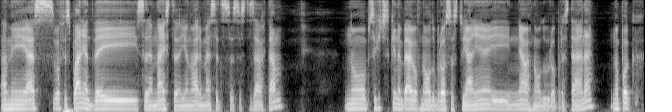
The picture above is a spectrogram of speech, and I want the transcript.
Ами аз в Испания 2017 януари месец се състезавах там, но психически не бях в много добро състояние и нямах много добро представяне, но пък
